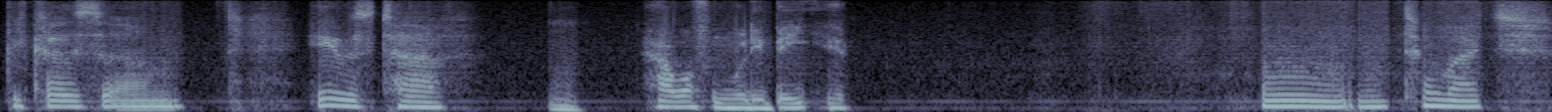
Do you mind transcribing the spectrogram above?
because um, he was tough. How often would he beat you? Mm, too much.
